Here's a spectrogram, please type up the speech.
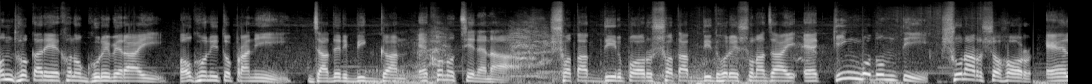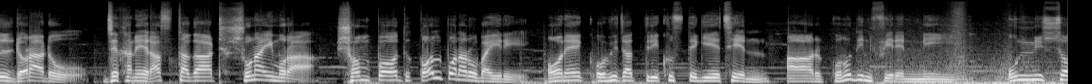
অন্ধকারে এখনও ঘুরে বেড়ায় অগণিত প্রাণী, যাদের বিজ্ঞান এখনও চেনে না। শতাব্দীর পর শতাব্দী ধরে শোনা যায় এক কিংবদন্তি সোনার শহর এল ডরাডো যেখানে রাস্তাঘাট সোনাই মোড়া, সম্পদ কল্পনারও বাইরে। অনেক অভিযাত্রী খুঁজতে গিয়েছেন, আর কোনোদিন ফেরেননি। উনিশশো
